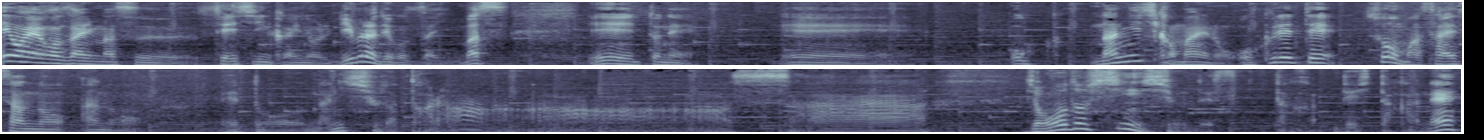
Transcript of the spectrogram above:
い、おはようございます。精神科医のリブラでございます。えー、っとね、えー、何日か前の遅れて、相馬さえさんの、あの、えっと、何週だったかなさあ、浄土真宗でしたかでしたかね。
